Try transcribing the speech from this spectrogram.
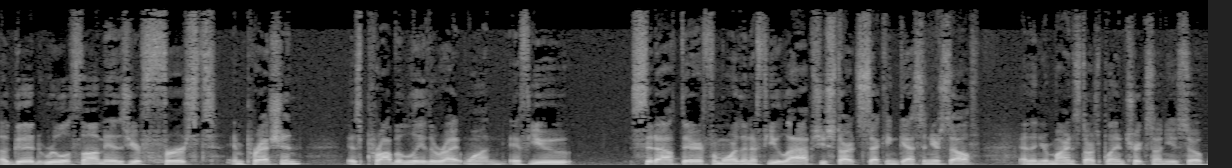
a good rule of thumb is your first impression is probably the right one. If you sit out there for more than a few laps, you start second guessing yourself, and then your mind starts playing tricks on you. So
